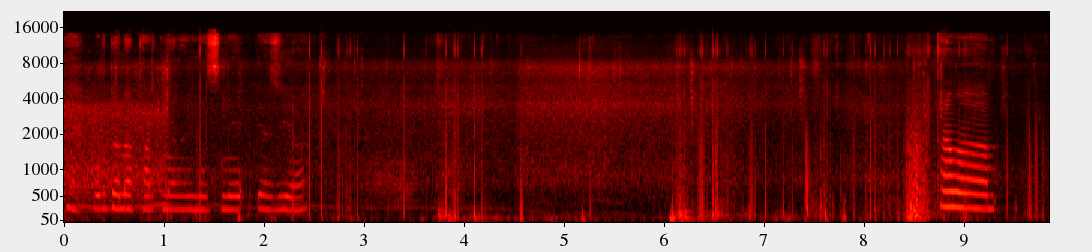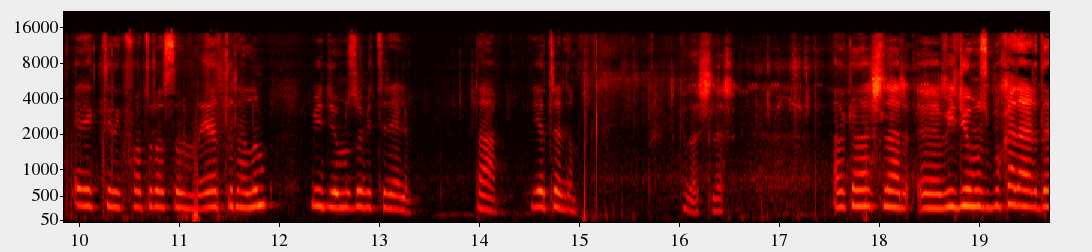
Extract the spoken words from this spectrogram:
Heh, buradan apartmanın ismi yazıyor. Tamam. Elektrik faturasını da yatıralım. Videomuzu bitirelim. Tamam. Yatırdım. Arkadaşlar. Arkadaşlar e, videomuz bu kadardı.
